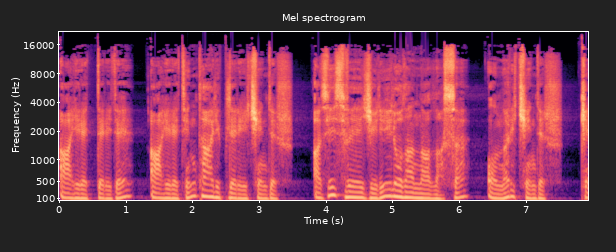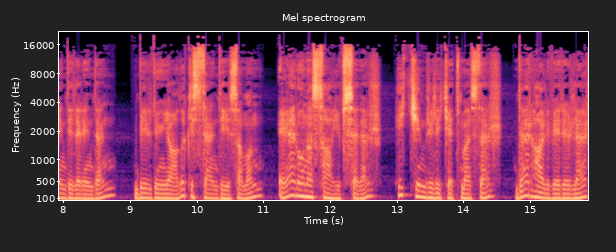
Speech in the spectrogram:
Ahiretleri de ahiretin talipleri içindir. Aziz ve celil olan Allah'sa onlar içindir. Kendilerinden bir dünyalık istendiği zaman eğer ona sahipseler hiç cimrilik etmezler, derhal verirler,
